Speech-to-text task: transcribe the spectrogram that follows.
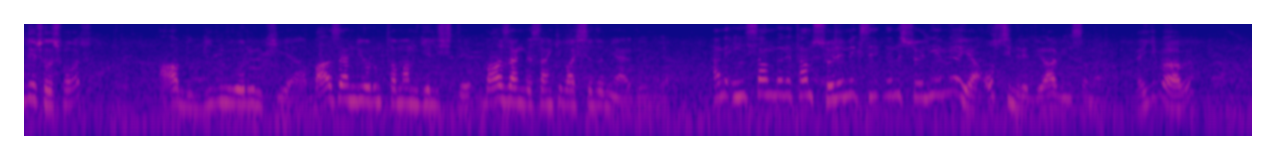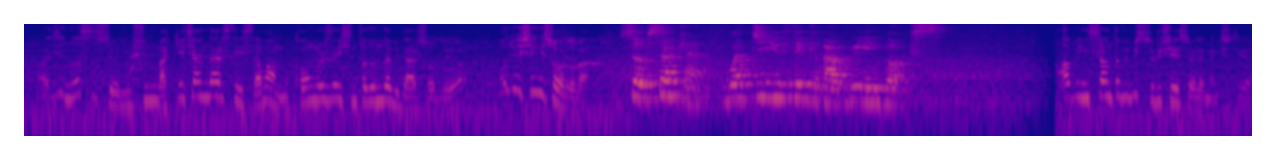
Gidiyor çalışmalar? Abi bilmiyorum ki ya. Bazen diyorum tamam gelişti. Bazen de sanki başladığım yerdeyim ya. Hani insan böyle tam söylemek istediklerini söyleyemiyor ya. O sinir ediyor abi insana. Ne gibi abi? Acı nasıl söyleyeyim şimdi bak geçen dersteyiz tamam mı? Conversation tadında bir ders oluyor. Hoca şeyi sordu bak. So, Serkan, what do you think about reading books? Abi insan tabii bir sürü şey söylemek istiyor.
